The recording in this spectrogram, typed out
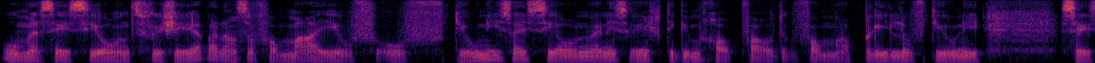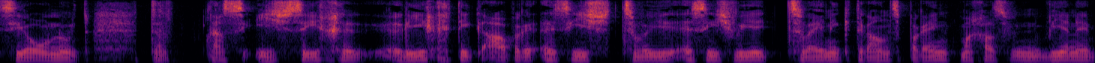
um eine Session zu verschieben, also vom Mai auf, auf die Juni-Session, wenn ich es richtig im Kopf habe, oder vom April auf die Juni-Session. Und das ist sicher richtig, aber es ist, zu, es ist wie zu wenig transparent. Man kann es wie nicht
